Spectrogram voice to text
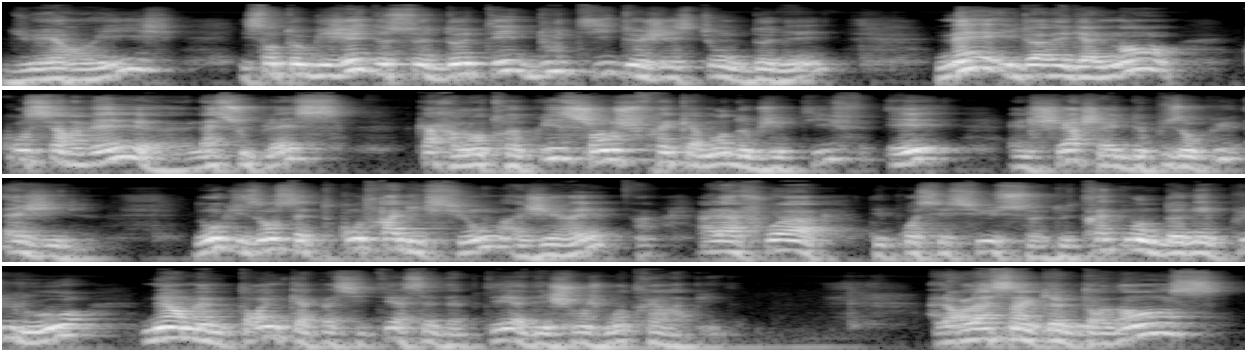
du ROI. Ils sont obligés de se doter d'outils de gestion de données, mais ils doivent également conserver euh, la souplesse, car l'entreprise change fréquemment d'objectifs et elle cherche à être de plus en plus agile. Donc ils ont cette contradiction à gérer, hein, à la fois des processus de traitement de données plus lourds, mais en même temps une capacité à s'adapter à des changements très rapides. Alors la cinquième tendance,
